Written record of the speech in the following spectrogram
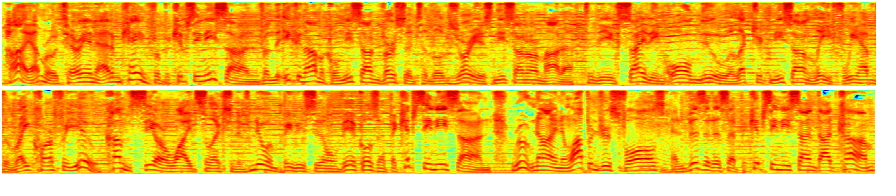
Hi, I'm Rotarian Adam Kane for Poughkeepsie Nissan. From the economical Nissan Versa to the luxurious Nissan Armada to the exciting all-new electric Nissan Leaf, we have the right car for you. Come see our wide selection of new and previously owned vehicles at Poughkeepsie Nissan, Route 9 in Wappingers Falls, and visit us at poughkeepsienissan.com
